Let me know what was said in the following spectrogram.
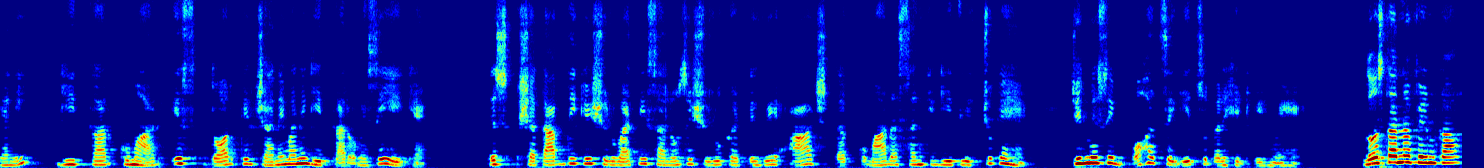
यानी गीतकार कुमार इस दौर के जाने माने गीतकारों में से एक है। इस शताब्दी के शुरुआती सालों से शुरू करते हुए आज तक कुमार असंख्य गीत लिख चुके हैं, जिनमें से बहुत से गीत सुपरहिट भी हुए हैं। दोस्ताना फ़िल्म का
